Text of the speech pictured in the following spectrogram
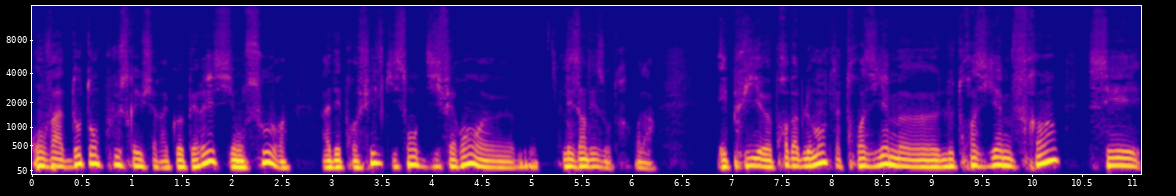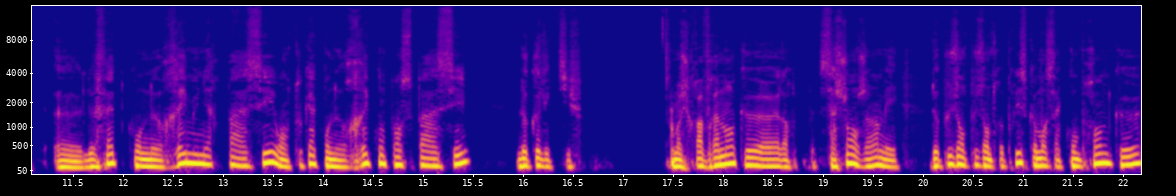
on va d'autant plus réussir à coopérer si on s'ouvre à des profils qui sont différents euh, les uns des autres. Voilà. Et puis euh, probablement que la troisième, euh, le troisième frein, c'est le fait qu'on ne rémunère pas assez, ou en tout cas qu'on ne récompense pas assez le collectif. Moi, je crois vraiment que, alors ça change, hein, mais de plus en plus d'entreprises commencent à comprendre que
